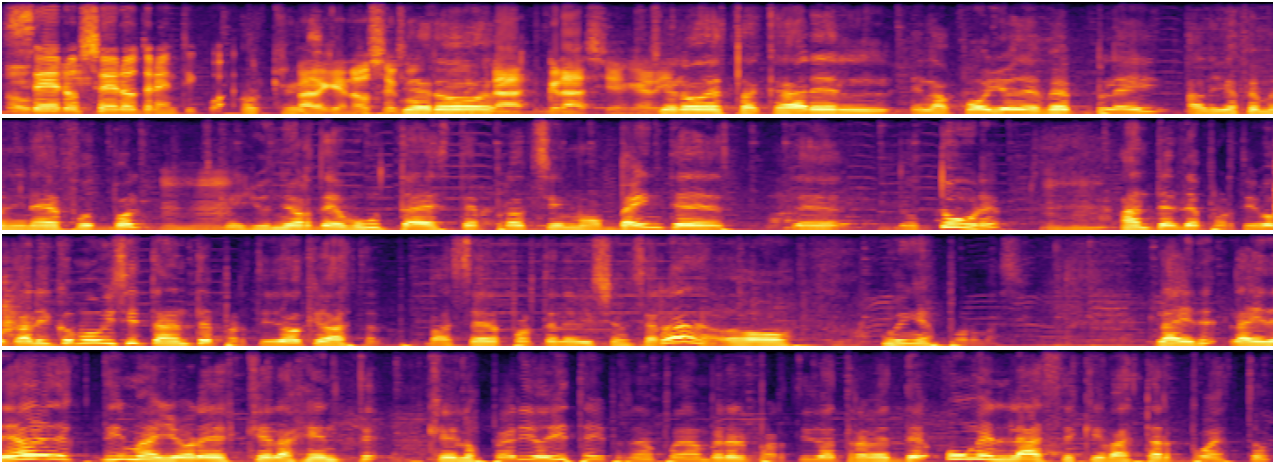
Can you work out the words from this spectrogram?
Ok. 0034. ok. Para que no se Quiero-. Gra- gracias, Gary. Quiero destacar el, el apoyo de Betplay a Liga Femenina de Fútbol, que Junior debuta este próximo 20 de, de- de octubre ante el Deportivo Cali como visitante, partido que va a, estar, va a ser por televisión cerrada o Win Sport más. La, ide- la idea de Di Mayor es que la gente, que los periodistas y personas puedan ver el partido a través de un enlace que va a estar puesto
